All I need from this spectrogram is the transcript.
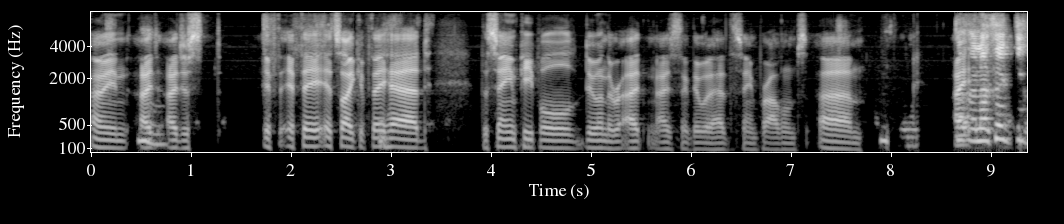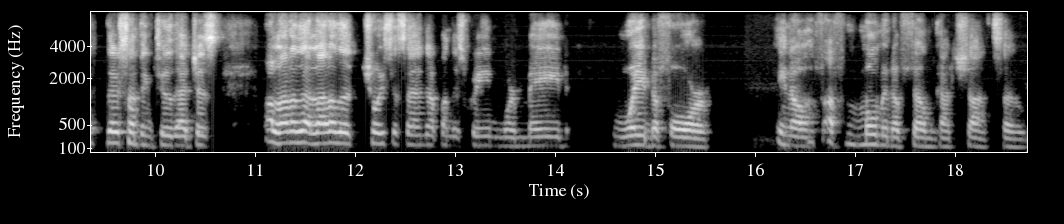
I mean, Hmm. I I just if if they it's like if they had the same people doing the right, I just think they would have had the same problems. Um, I- and I think there's something too that. Just a lot of the, a lot of the choices that end up on the screen were made way before, you know, a, a moment of film got shot. So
